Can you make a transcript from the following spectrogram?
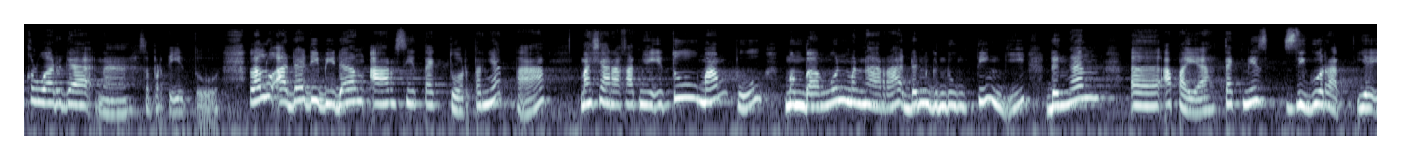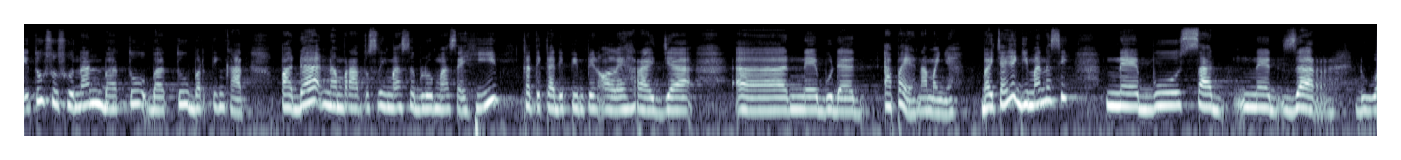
keluarga. Nah, seperti itu. Lalu ada di bidang arsitektur. Ternyata masyarakatnya itu mampu membangun menara dan gedung tinggi dengan uh, apa ya teknis zigurat yaitu susunan batu-batu bertingkat pada 605 sebelum masehi ketika dipimpin oleh raja uh, Nebudad apa ya namanya bacanya gimana sih Nebukadnezar II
